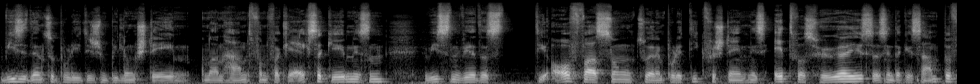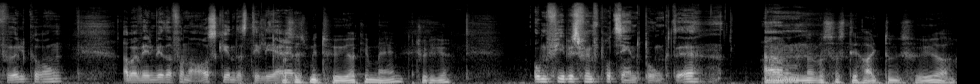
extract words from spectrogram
wie sie denn zur politischen Bildung stehen. Und anhand von Vergleichsergebnissen wissen wir, dass die Auffassung zu einem Politikverständnis etwas höher ist als in der Gesamtbevölkerung. Aber wenn wir davon ausgehen, dass die Lehrer. Was ist mit höher gemeint? Entschuldige. Um vier bis fünf Prozentpunkte. Ähm, ähm, na, was heißt, die Haltung ist höher?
